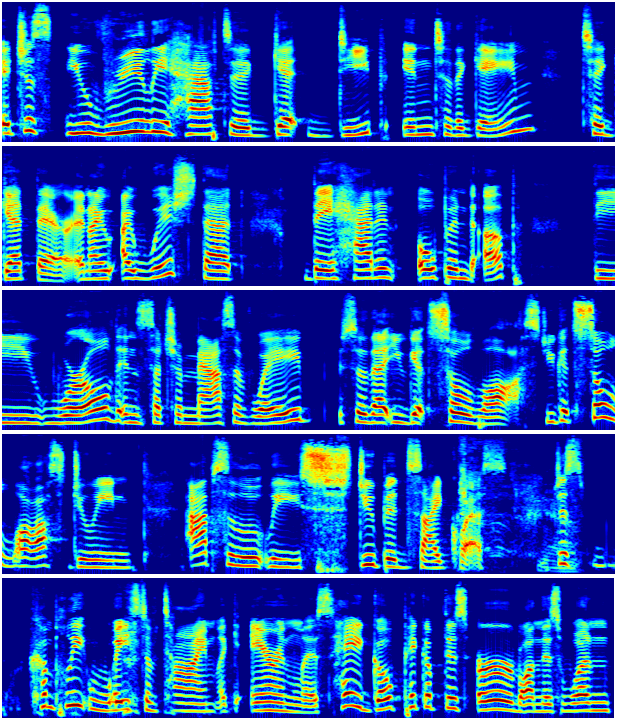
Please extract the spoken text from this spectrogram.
It just, you really have to get deep into the game to get there. And I, I wish that they hadn't opened up the world in such a massive way so that you get so lost. You get so lost doing absolutely stupid side quests. Just complete waste of time, like errandless. Hey, go pick up this herb on this one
